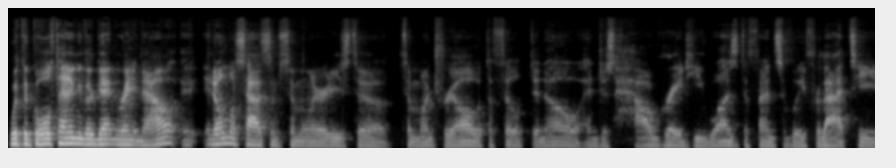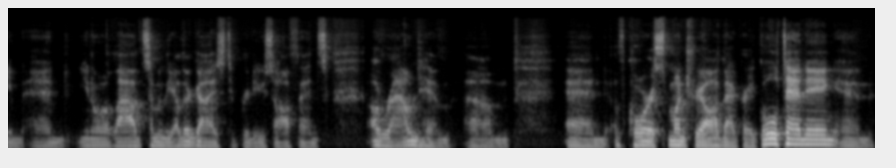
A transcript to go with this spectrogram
with the goaltending they're getting right now, it, it almost has some similarities to to Montreal with the Phillip Danault and just how great he was defensively for that team, and you know allowed some of the other guys to produce offense around him. Um, and of course, Montreal had that great goaltending, and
